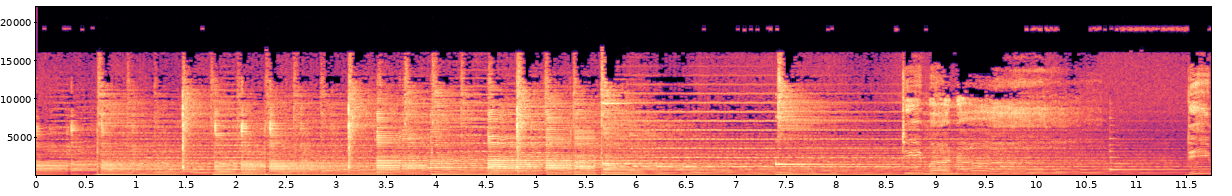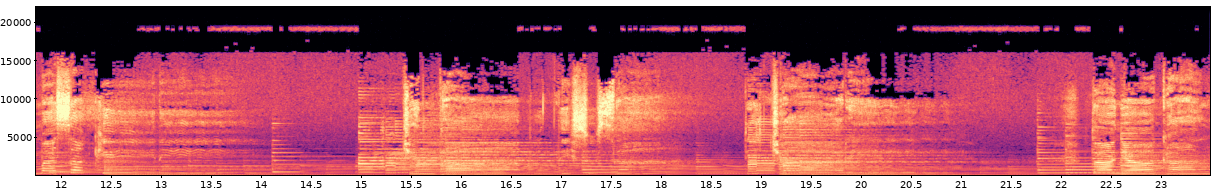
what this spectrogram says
Di mana? Di masa kini. Cinta putih susah dicari. Tanyakan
